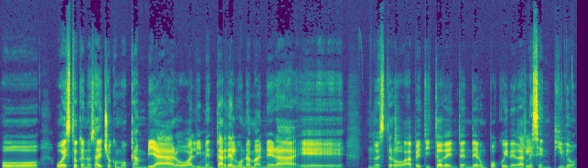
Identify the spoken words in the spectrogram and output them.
o, o esto que nos ha hecho como cambiar o alimentar de alguna manera eh, nuestro apetito de entender un poco y de darle sentido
